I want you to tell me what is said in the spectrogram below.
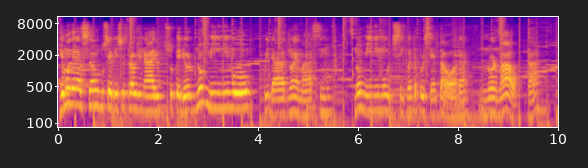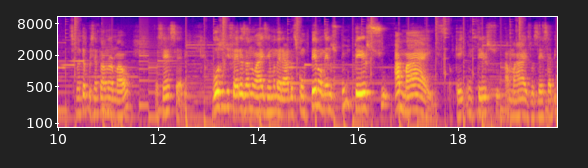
Remuneração do serviço extraordinário superior no mínimo, cuidado, não é máximo, no mínimo de 50% a hora normal, tá? 50% ao normal, você recebe. Gozo de férias anuais remuneradas com pelo menos um terço a mais, ok? Um terço a mais, você recebe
